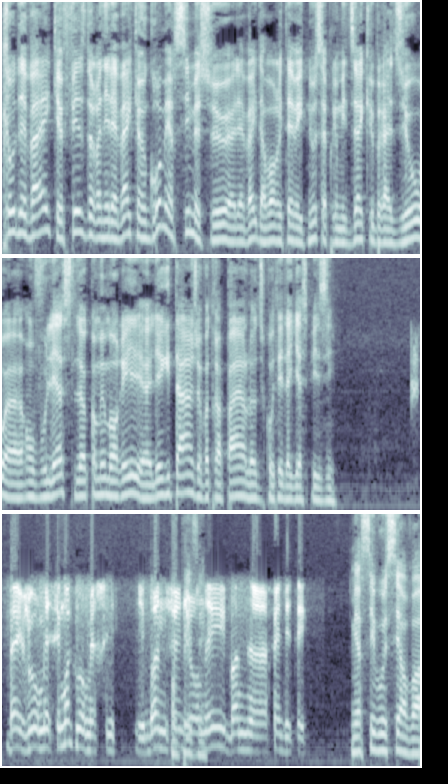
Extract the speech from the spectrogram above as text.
Claude Lévesque, fils de René Lévesque, un gros merci, Monsieur Lévesque, d'avoir été avec nous cet après-midi à Cube Radio. on vous laisse là, commémorer l'héritage de votre père là, du côté de la Gaspésie. Ben, jour, mais c'est moi qui vous remercie. Et bonne fin de journée, bonne euh, fin d'été. Merci vous aussi, au revoir.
